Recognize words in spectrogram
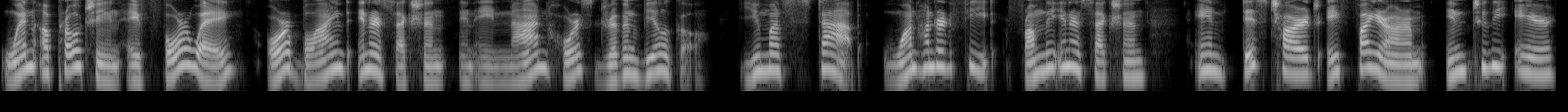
When approaching a four-way or blind intersection in a non horse driven vehicle. You must stop 100 feet from the intersection and discharge a firearm into the air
